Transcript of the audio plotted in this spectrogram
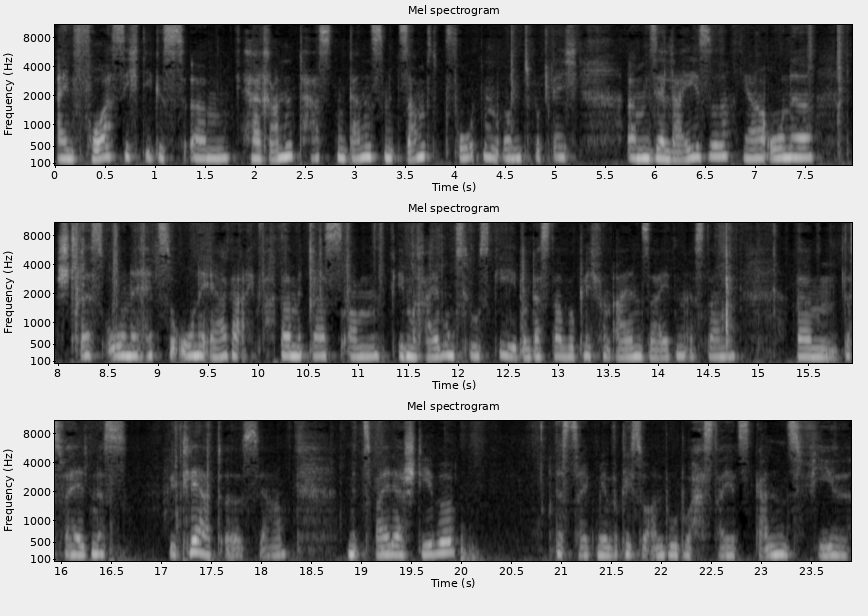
ein vorsichtiges ähm, Herantasten, ganz mit Samtpfoten und wirklich ähm, sehr leise, ja, ohne Stress, ohne Hetze, ohne Ärger, einfach damit das ähm, eben reibungslos geht und dass da wirklich von allen Seiten ist dann ähm, das Verhältnis geklärt ist, ja mit zwei der Stäbe. Das zeigt mir wirklich so an, du, du hast da jetzt ganz viel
